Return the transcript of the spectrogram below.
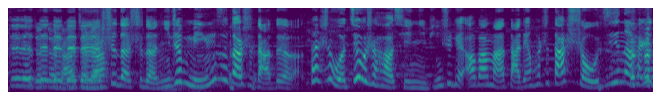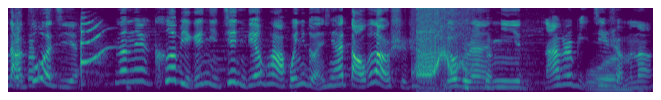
对对对对对对对，是的，是的，你这名字倒是答对了，但是我就是好奇，你平时给奥巴马打电话是打手机呢，还是打座机？那那科比给你接你电话、回你短信，还倒不倒时差？刘主任，你拿根笔记什么呢？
